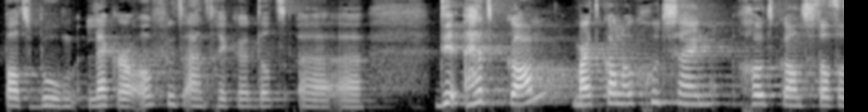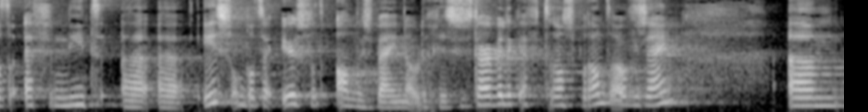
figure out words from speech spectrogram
pats, boom, lekker overvloed aantrekken. Dat, dit, het kan, maar het kan ook goed zijn, grote kans dat dat even niet is. Omdat er eerst wat anders bij nodig is. Dus daar wil ik even transparant over zijn. Um,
